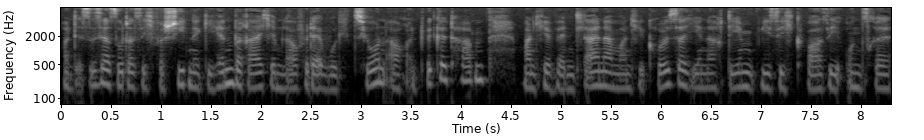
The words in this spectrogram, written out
Und es ist ja so, dass sich verschiedene Gehirnbereiche im Laufe der Evolution auch entwickelt haben. Manche werden kleiner, manche größer, je nachdem, wie sich quasi unsere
